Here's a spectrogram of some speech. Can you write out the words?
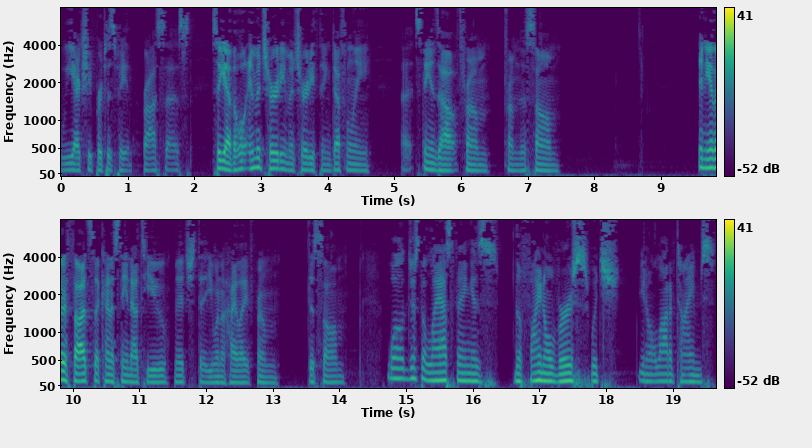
we actually participate in the process. So yeah, the whole immaturity and maturity thing definitely uh, stands out from from this psalm. Any other thoughts that kind of stand out to you, Mitch, that you want to highlight from this psalm? Well, just the last thing is the final verse, which you know, a lot of times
